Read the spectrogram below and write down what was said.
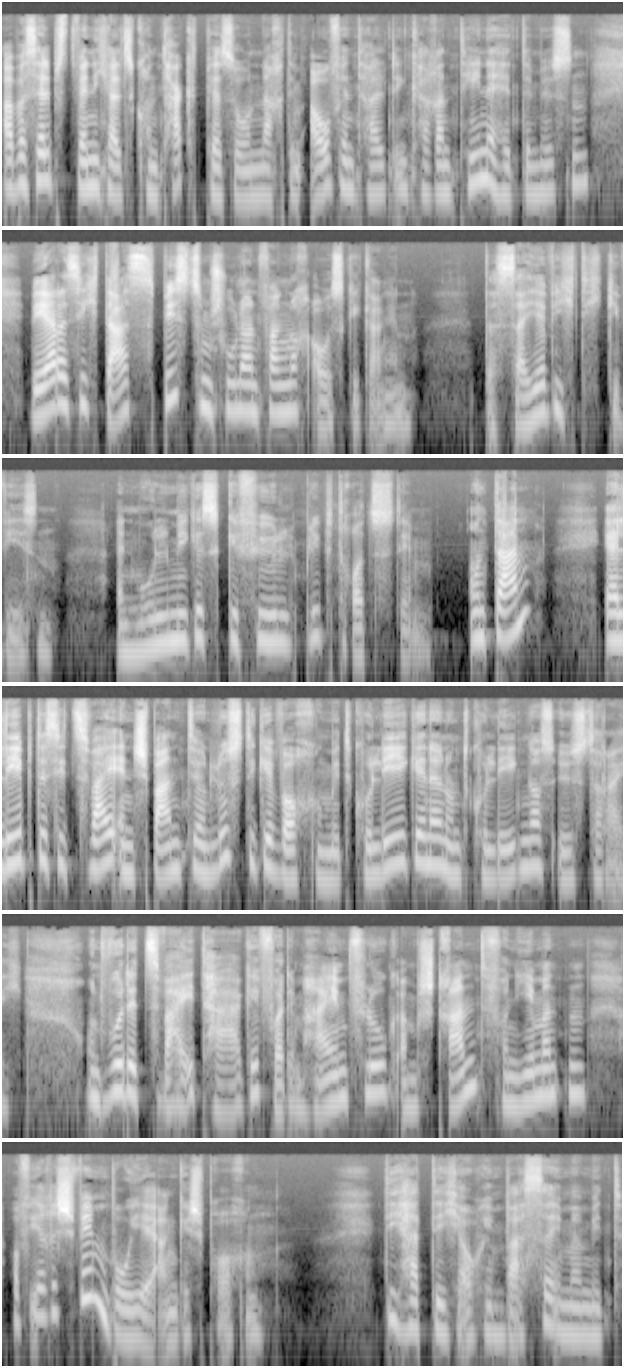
Aber selbst wenn ich als Kontaktperson nach dem Aufenthalt in Quarantäne hätte müssen, wäre sich das bis zum Schulanfang noch ausgegangen. Das sei ja wichtig gewesen. Ein mulmiges Gefühl blieb trotzdem. Und dann erlebte sie zwei entspannte und lustige Wochen mit Kolleginnen und Kollegen aus Österreich und wurde zwei Tage vor dem Heimflug am Strand von jemandem auf ihre Schwimmboje angesprochen. Die hatte ich auch im Wasser immer mit,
